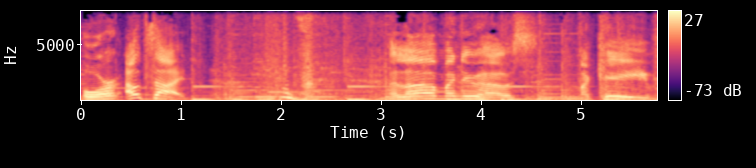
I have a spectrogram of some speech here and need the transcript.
or outside. I love my new house, my cave,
